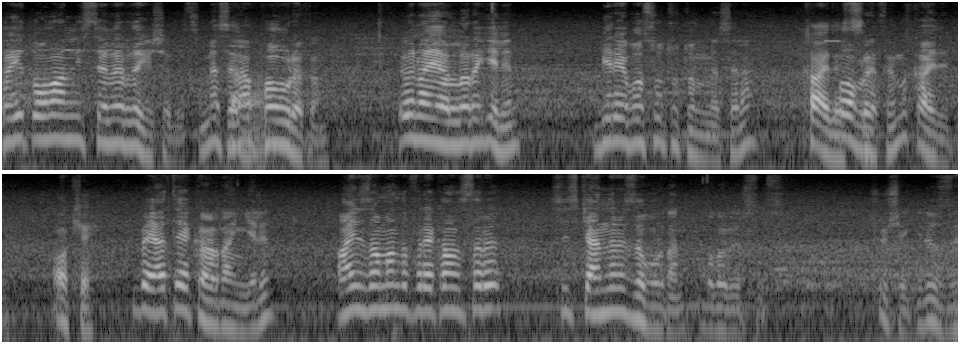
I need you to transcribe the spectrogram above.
kayıtlı olan listeleri de geçebilirsin. Mesela Tamam. Power FM. Ön ayarlara gelin. Bire bası tutun mesela. Kaydetsin. Power FM'i kaydedin. Okey. Veya tekrardan gelin. Aynı zamanda frekansları siz kendiniz de buradan bulabilirsiniz. Şu şekilde hızlı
